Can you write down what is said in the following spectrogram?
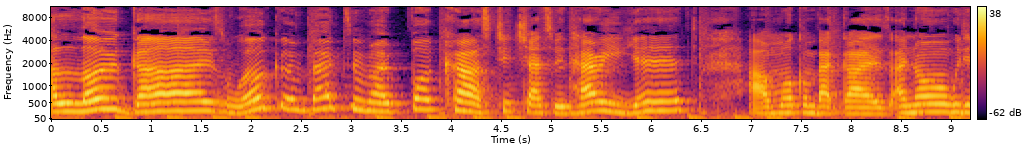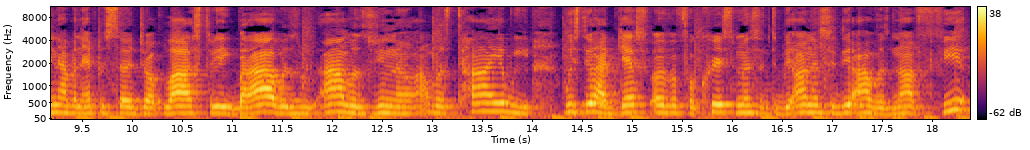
Hello, guys. Welcome back to my podcast, Chit Chats with Harriet. Um, welcome back, guys. I know we didn't have an episode drop last week, but I was, I was, you know, I was tired. We, we still had guests over for Christmas, and to be honest with you, I was not feel.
